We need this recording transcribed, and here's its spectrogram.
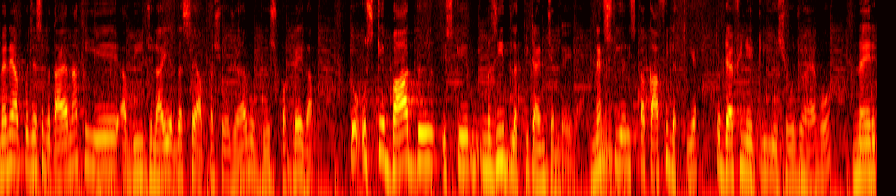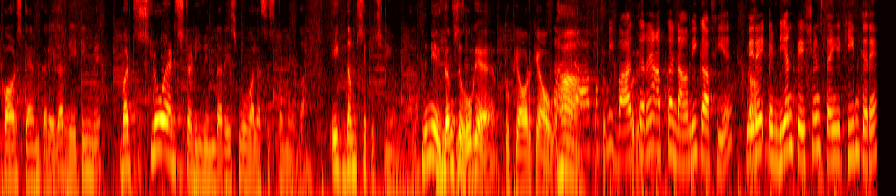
मैंने आपको जैसे बताया ना कि ये अभी जुलाई अगस्त से आपका शो जो है वो बूस्ट पकड़ेगा तो उसके बाद इसके मज़ीद लक्की टाइम चल रहेगा नेक्स्ट ईयर इसका काफ़ी लक्की है। तो डेफिनेटली ये शो जो है वो नए रिकॉर्ड्स कैम करेगा रेटिंग में। But slow and steady win the race वो वाला सिस्टम होगा। एकदम से कुछ नहीं होने वाला। नहीं नहीं एकदम से हो गया है तो क्या और क्या होगा? हाँ। आप अपनी बात कर रहे हैं आपका नाम ही काफ़ी है। मेरे इंडियन पेशेंट्स हैं यकीन करें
